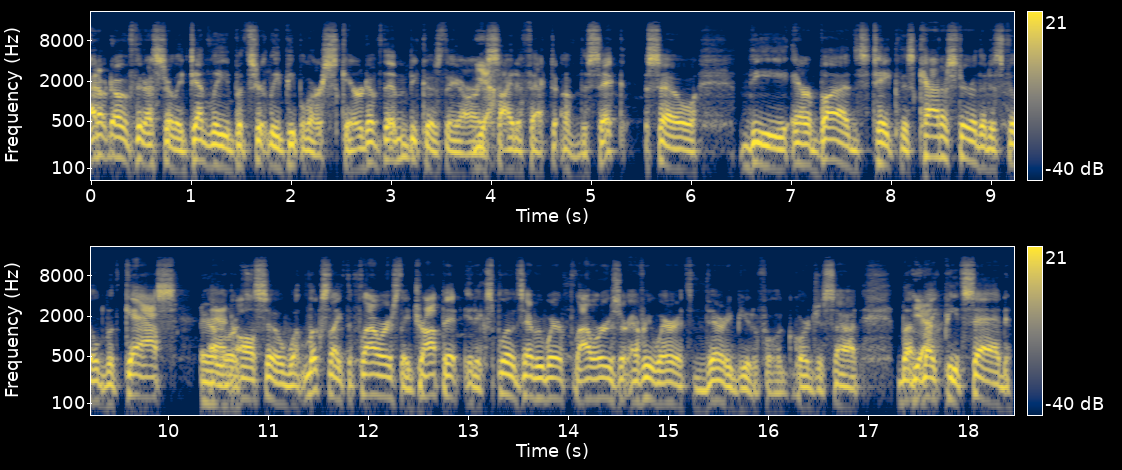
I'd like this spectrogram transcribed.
I don't know if they're necessarily deadly, but certainly people are scared of them because they are Yeah. a side effect of the sick. So the air buds take this canister that is filled with gas and lords. also what looks like the flowers. They drop it, it explodes everywhere. Flowers are everywhere. It's very beautiful, a gorgeous shot. But Yeah. like Pete said,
